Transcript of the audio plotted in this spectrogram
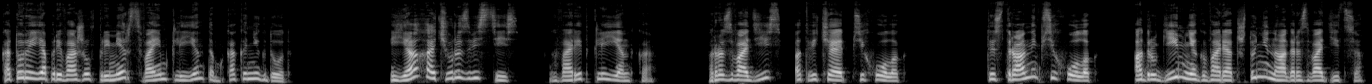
который я привожу в пример своим клиентам как анекдот. «Я хочу развестись», — говорит клиентка. «Разводись», — отвечает психолог. «Ты странный психолог, а другие мне говорят, что не надо разводиться»,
